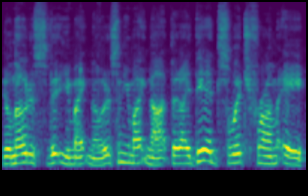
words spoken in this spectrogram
You'll notice that you might notice, and you might not, that I did switch from a,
